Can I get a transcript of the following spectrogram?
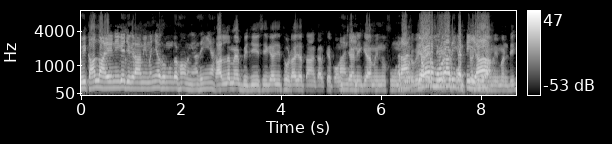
ਤੁਸੀਂ ਕੱਲ ਆਏ ਨਹੀਂਗੇ ਜਗਰਾਮੀ ਮਈਆਂ ਤੁਹਾਨੂੰ ਦਿਖਾਉਣੀਆਂ ਸੀਗੀਆਂ। ਕੱਲ ਮੈਂ ਬਿਜ਼ੀ ਸੀਗਾ ਜੀ ਥੋੜਾ ਜਿਹਾ ਤਾਂ ਕਰਕੇ ਪਹੁੰਚਿਆ। ਨਹੀਂ ਗਿਆ ਮੈਨੂੰ ਫੋਨ ਹੋਰ ਵੀ ਪਿਓਰ ਸੀਗੇ ਮੋਹਰਾ ਕਿ ਦੀ ਕੱਟੀ ਆ। ਜਗਰਾਮੀ ਮੰਡੀ।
